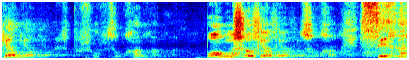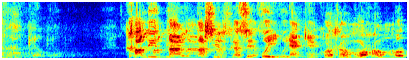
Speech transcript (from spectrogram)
কেমন? সুভান বংশ কেমন? সুভান চেহারা কেমন? খালি দাস দাসীর কাছে ওই একই কথা, মোহাম্মদ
